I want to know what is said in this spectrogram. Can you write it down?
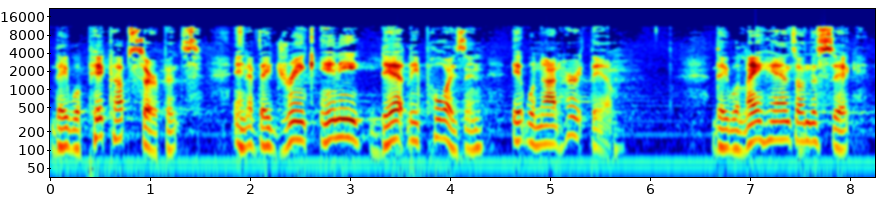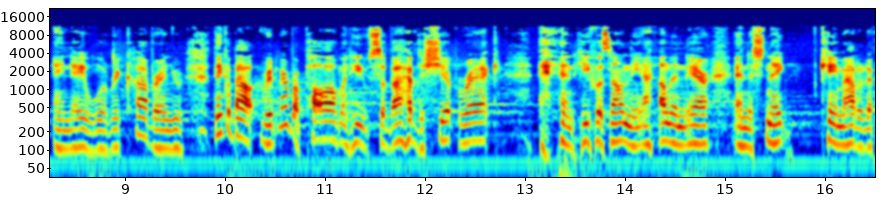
They will pick up serpents. And if they drink any deadly poison, it will not hurt them. They will lay hands on the sick and they will recover. And you think about, remember Paul when he survived the shipwreck and he was on the island there and the snake came out of the,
